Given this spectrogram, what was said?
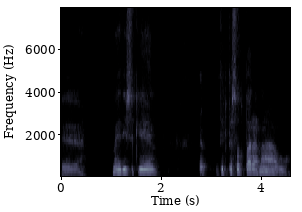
É, uma revista que. É feito pessoal do Paraná. O,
